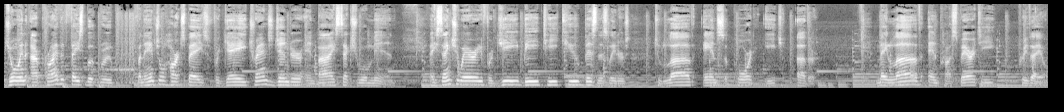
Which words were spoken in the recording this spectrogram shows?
join our private Facebook group, Financial Heart Space for Gay, Transgender, and Bisexual Men a sanctuary for GBTQ business leaders to love and support each other. May love and prosperity prevail.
